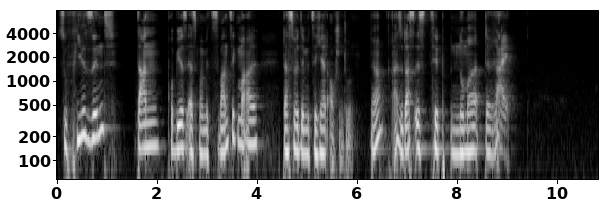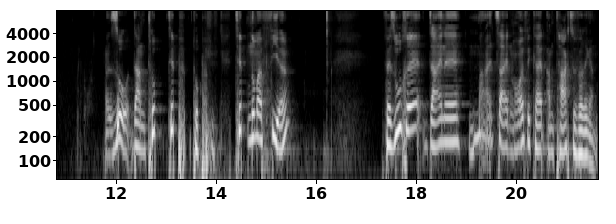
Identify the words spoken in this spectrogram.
zu viel sind, dann probier es erstmal mit 20 Mal. Das wird dir mit Sicherheit auch schon tun. Ja, also das ist Tipp Nummer 3. So, dann Tup, Tipp, Tup, Tipp Nummer 4. Versuche deine Mahlzeitenhäufigkeit am Tag zu verringern.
